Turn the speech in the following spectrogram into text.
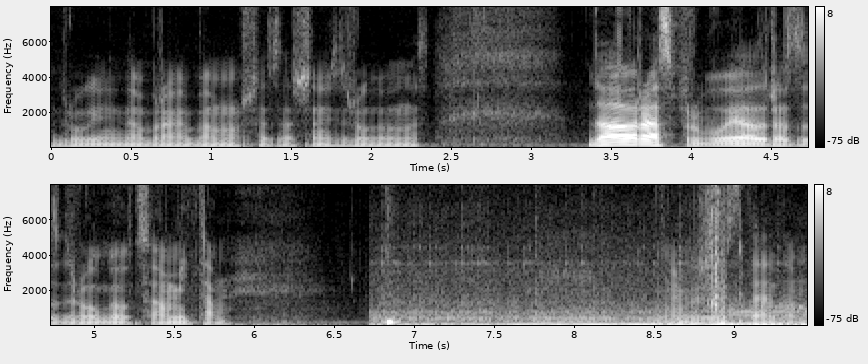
drugiej? Dobra, chyba muszę zacząć drugą. No. Dobra, spróbuję od razu drugą. Co mi tam? Najwyżej zdedam.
